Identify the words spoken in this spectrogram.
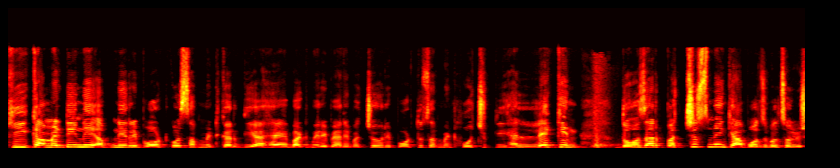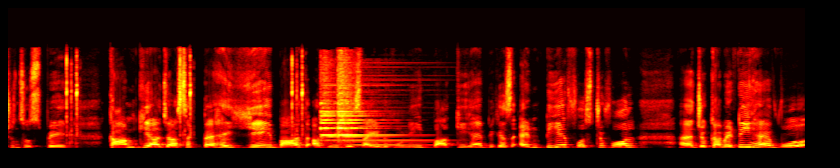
कि कमेटी ने अपनी रिपोर्ट को सबमिट कर दिया है बट मेरे प्यारे बच्चों, रिपोर्ट तो सबमिट हो चुकी है, लेकिन 2025 में क्या पॉसिबल सॉल्यूशंस उस पर काम किया जा सकता है, ये बात अभी डिसाइड होनी बाकी है because NTA first of all जो कमेटी है, वो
